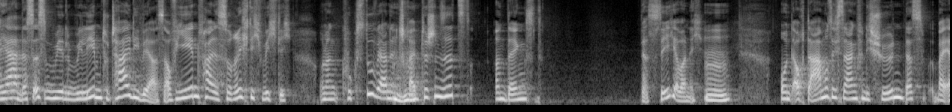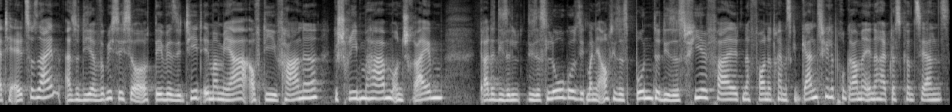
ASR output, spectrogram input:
ja, das ist, wir, wir leben total divers. Auf jeden Fall ist so richtig wichtig. Und dann guckst du, wer an den mhm. Schreibtischen sitzt und denkst, das sehe ich aber nicht. Mhm. Und auch da muss ich sagen, finde ich schön, das bei RTL zu sein. Also die ja wirklich sich so auch Diversität immer mehr auf die Fahne geschrieben haben und schreiben. Gerade diese, dieses Logo sieht man ja auch, dieses bunte, dieses Vielfalt nach vorne treiben. Es gibt ganz viele Programme innerhalb des Konzerns,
